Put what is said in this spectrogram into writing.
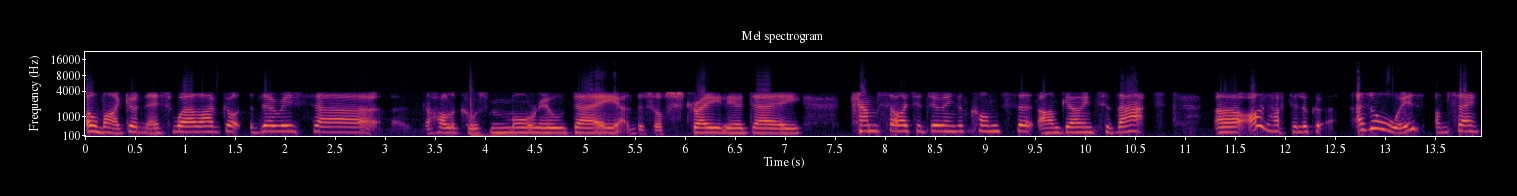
Oh my goodness! Well, I've got there is uh, the Holocaust Memorial Day. There's Australia Day. Campsite are doing a concert. I'm going to that. Uh, I'll have to look at. As always, I'm saying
